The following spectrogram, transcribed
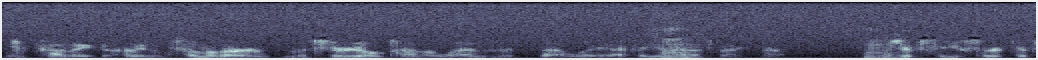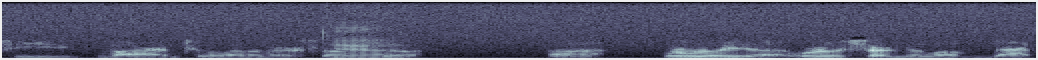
we kind of I mean some of our material kind of lends it that way. I think it Hmm. has that kind Hmm. gypsy circusy vibe to a lot of our stuff. Yeah. So uh, we're really uh, we're really starting to love that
